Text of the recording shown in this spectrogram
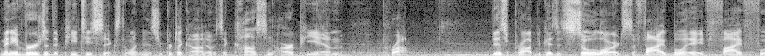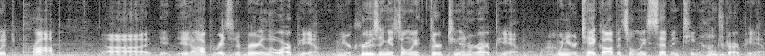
many versions of the PT6, the one in the Super Tucano, it's a constant RPM prop. This prop, because it's so large, it's a five blade, five foot prop, uh, it, it, operates at a very low RPM. When you're cruising, it's only 1300 RPM. Wow. When you're takeoff, it's only 1700 RPM.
